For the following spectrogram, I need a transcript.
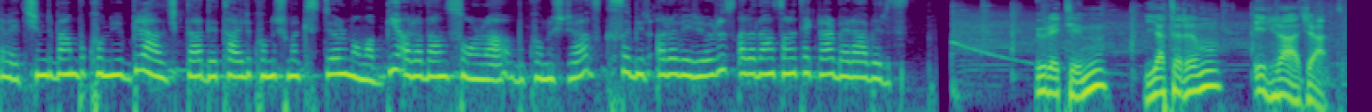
Evet şimdi ben bu konuyu birazcık daha detaylı konuşmak istiyorum ama bir aradan sonra bu konuşacağız. Kısa bir ara veriyoruz. Aradan sonra tekrar beraberiz. Üretim, yatırım, ihracat.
